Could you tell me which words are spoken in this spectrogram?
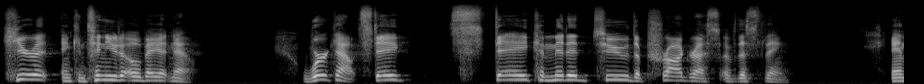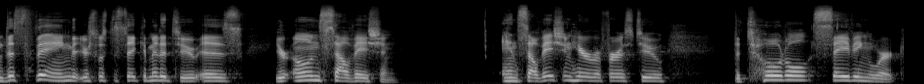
hear it and continue to obey it now. Work out, stay, stay committed to the progress of this thing. And this thing that you're supposed to stay committed to is your own salvation. And salvation here refers to the total saving work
